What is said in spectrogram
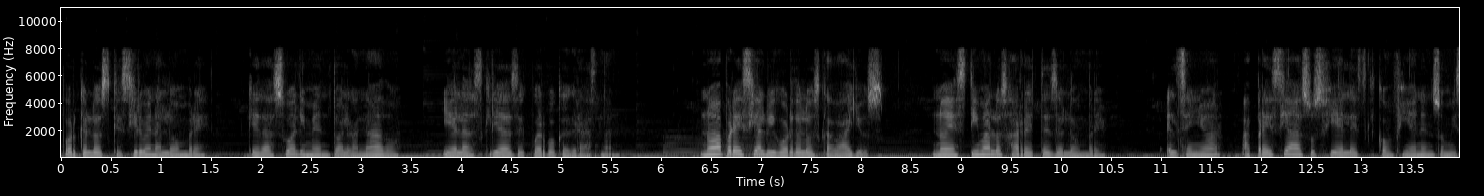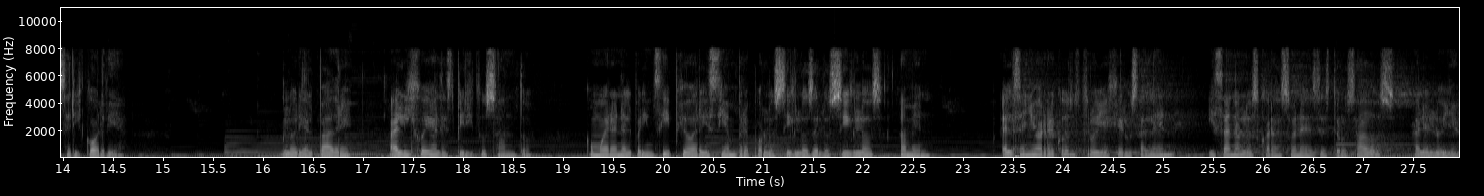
porque los que sirven al hombre, que da su alimento al ganado y a las crías de cuervo que graznan. No aprecia el vigor de los caballos, no estima los jarretes del hombre el Señor aprecia a sus fieles que confían en su misericordia. Gloria al Padre, al Hijo y al Espíritu Santo, como era en el principio, ahora y siempre, por los siglos de los siglos. Amén. El Señor reconstruye Jerusalén y sana los corazones destrozados. Aleluya.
